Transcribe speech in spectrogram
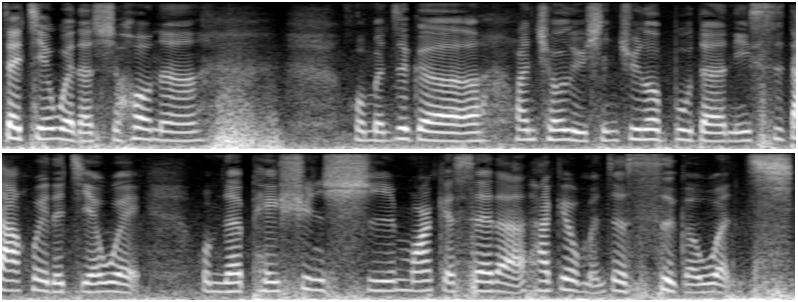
在结尾的时候呢，我们这个环球旅行俱乐部的尼斯大会的结尾，我们的培训师 Mark s e t a 他给我们这四个问题。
